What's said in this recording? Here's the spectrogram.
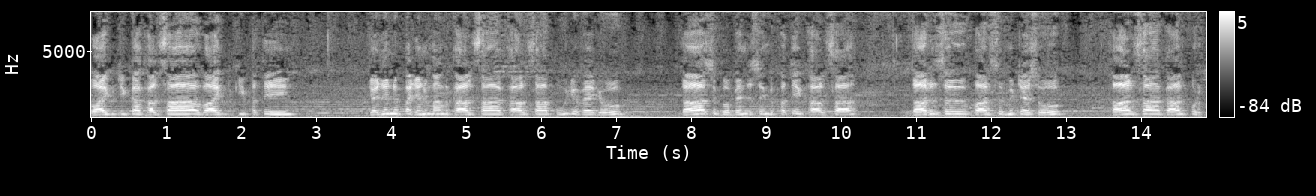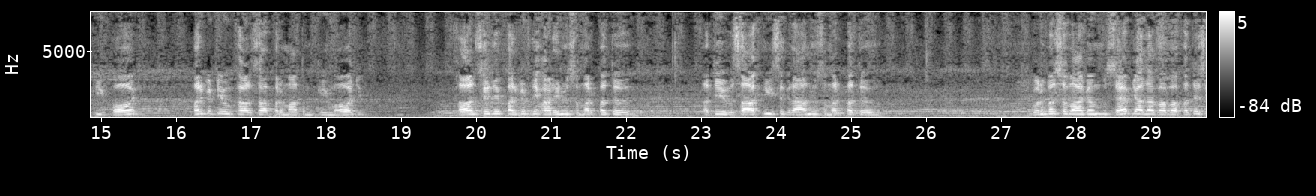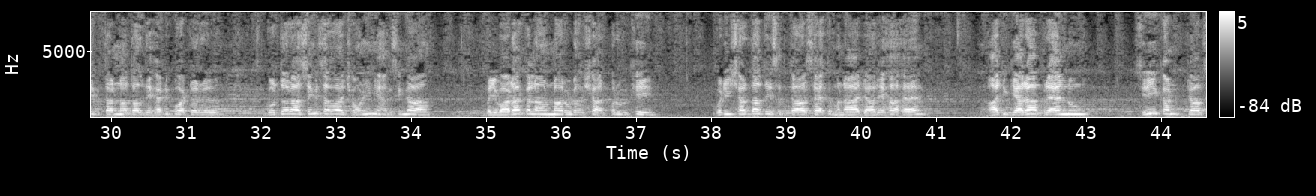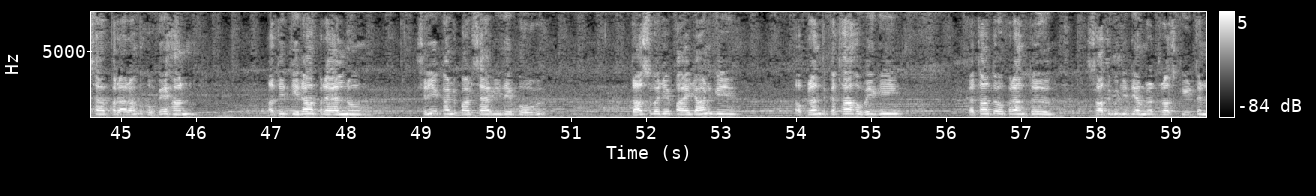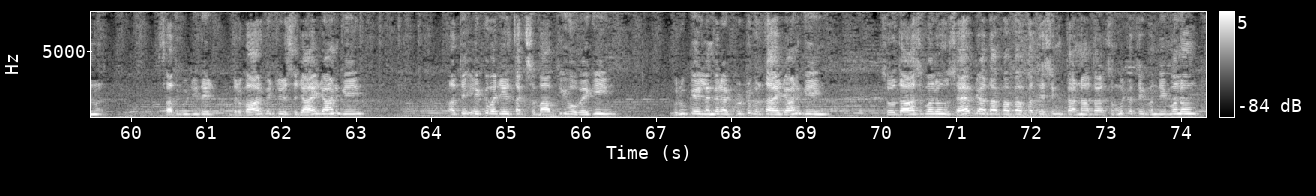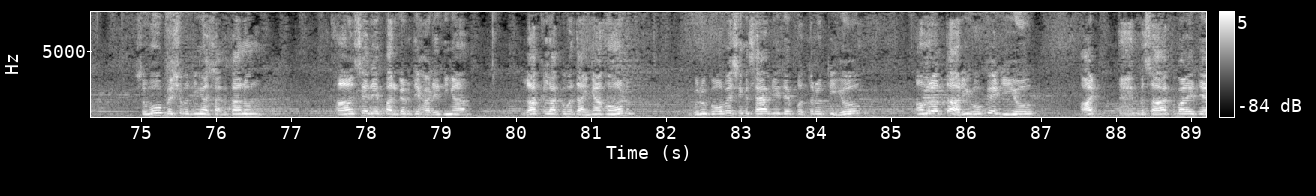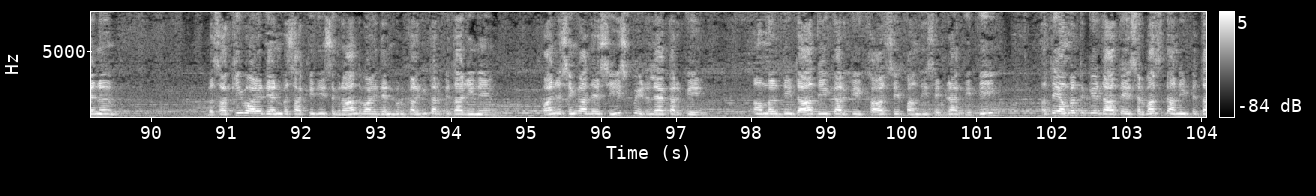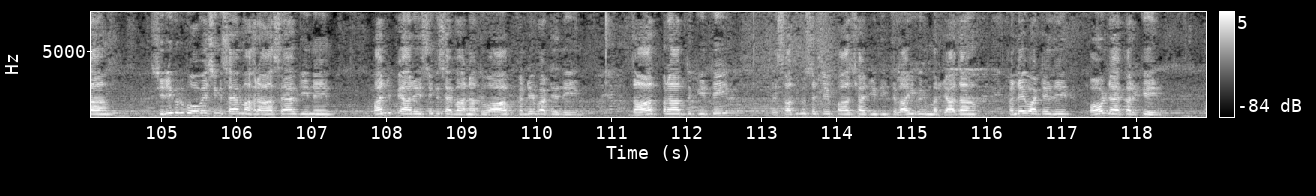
ਵਾਹਿਗੁਰੂ ਜੀ ਕਾ ਖਾਲਸਾ, ਵਾਹਿਗੁਰੂ ਜੀ ਕੀ ਫਤਿਹ। ਜਜਨ ਭਜਨ ਮਮ ਖਾਲਸਾ ਖਾਲਸਾ ਪੂਜ ਵੈ ਜੋਗ। ਦਾਸ ਗੋਬਿੰਦ ਸਿੰਘ ਫਤਿਹ ਖਾਲਸਾ, ਦਰਸ ਪਰਸ ਮਿਟੈ ਸੋਗ। ਖਾਲਸਾ ਅਕਾਲ ਪੁਰਖ ਕੀ ਫੌਜ ਪ੍ਰਗਟਿਓ ਖਾਲਸਾ ਪਰਮਾਤਮ ਕੀ ਮੌਜ। ਖਾਲਸੇ ਦੇ ਪ੍ਰਗਟ ਦਿਹਾੜੇ ਨੂੰ ਸਮਰਪਿਤ ਅਤੇ ਵਿਸਾਖ ਦੀ ਸੰਗਰਾਂਦ ਨੂੰ ਸਮਰਪਿਤ ਗੁਰਮਤਿ ਸਮਾਗਮ ਸਾਹਿਬਜ਼ਾਦਾ ਬਾਬਾ ਫਤਿਹ ਸਿੰਘ ਤਾਨਾ ਦਲ ਦੇ ਹੈੱਡਕੁਆਟਰ ਗੁਰਦੁਆਰਾ ਸਿੰਘ ਸਭਾ ਛਾਉਣੀ ਨਿਹੰਗ ਸਿੰਘਾ, ਬਜਵਾੜਾ ਕਲਾਂ ਉਨਾ ਰੋਡ ਹੁਸ਼ਿਆਰਪੁਰ ਵਿਖੇ ਬੜੀ ਸ਼ਰਧਾ ਤੇ ਸਤਿਕਾਰ ਸਹਿਤ ਮਨਾਇਆ ਜਾ ਰਿਹਾ ਹੈ। ਅੱਜ 11 ਅਪ੍ਰੈਲ ਨੂੰ ਸ੍ਰੀ ਅਖੰਡ ਜਾਪ ਸਾਹਿਬ ਪ੍ਰਾਰੰਭ ਹੋ ਗਏ ਹਨ ਅਤੇ 13 ਅਪ੍ਰੈਲ ਨੂੰ ਸ੍ਰੀ ਅਖੰਡ ਪਾਠ ਸਾਹਿਬ ਜੀ ਦੇ ਭੋਗ 10 ਵਜੇ ਪਾਏ ਜਾਣਗੇ। ਉਪਰੰਤ ਕਥਾ ਹੋਵੇਗੀ। ਕਥਾ ਤੋਂ ਉਪਰੰਤ ਸਤਿਗੁਰੂ ਜੀ ਦੇ ਅੰਮ੍ਰਿਤ ਰਸ ਕੀਰਤਨ ਸਤਿਗੁਰੂ ਜੀ ਦੇ ਦਰਬਾਰ ਵਿੱਚ ਸਜਾਏ ਜਾਣਗੇ ਅਤੇ 1 ਵਜੇ ਤੱਕ ਸਮਾਪਤੀ ਹੋਵੇਗੀ। ਗੁਰੂ ਕੇ ਲੰਗਰ ਟੁੱਟ ਵਰਤਾਏ ਜਾਣਗੇ। ਸੋ ਦਾਸ ਵੱਲੋਂ ਸਾਹਿਬਜ਼ਾਦਾ ਬਾਬਾ ਫਤਿਹ ਸਿੰਘ ਤਾਨਾਦਾਰ ਸਮੂਹ ਜਥੇਬੰਦੀ ਵੱਲੋਂ ਸਮੂਹ ਵਿਸ਼ਵ ਦੀਆਂ ਸੰਗਤਾਂ ਨੂੰ ਖਾਲਸੇ ਦੇ ਪ੍ਰਗਟ ਦਿਹਾੜੇ ਦੀਆਂ ਲੱਖ ਲੱਖ ਵਧਾਈਆਂ ਹੋਣ। ਗੁਰੂ ਗੋਬਿੰਦ ਸਿੰਘ ਸਾਹਿਬ ਜੀ ਦੇ ਪੁੱਤਰ, ਧੀਓ ਅੰਮ੍ਰਿਤ ਧਾਰੀ ਹੋ ਕੇ ਜਿਓ। ਅੱਜ ਵਿਸਾਖ ਵਾਲੇ ਦਿਨ, ਵਿਸਾਖੀ ਵਾਲੇ ਦਿਨ, ਵਿਸਾਖੀ ਦੀ ਸੰਗਰਾਂਦ ਵਾਲੇ ਦਿਨ ਗੁਰੂ ਕਲਗੀਧਰ ਪਿਤਾ ਜੀ ਨੇ ਪੰਜ ਸਿੰਘਾਂ ਦੇ ਸੀਸ ਭੇਟ ਲਿਆ ਕਰਕੇ, ਅੰਮ੍ਰਿਤ ਦੀ ਦਾਤ ਦੇ ਕਰਕੇ ਖਾਲਸੇ ਪੰਥ ਦੀ ਸਿਰਜਣਾ ਕੀਤੀ ਅਤੇ ਅੰਮ੍ਰਿਤ ਕੇ ਦਾਤੇ ਸਰਬੰਸਦਾਨੀ ਪਿਤਾ ਸ੍ਰੀ ਗੁਰੂ ਗੋਬਿੰਦ ਸਿੰਘ ਸਾਹਿਬ ਮਹਾਰਾਜ ਸਾਹਿਬ ਜੀ ਨੇ ਪੰਜ ਪਿਆਰੇ ਸਿੰਘ ਸਹਿਬਾਨਾਂ ਤੋਂ ਆਪ ਖੰਡੇ ਬਾਟੇ ਦੀ ਦਾਤ ਪ੍ਰਾਪਤ ਕੀਤੀ। ਤੇ ਸਤਿਗੁਰ ਸੱਚੇ ਪਾਤਸ਼ਾਹ ਜੀ ਦੀ ਚਲਾਈ ਹੋਈ ਮਰਜ਼ਾਦਾ ਖੰਡੇ ਵਾਟੇ ਦੇ ਪੌੜ ਲੈ ਕਰਕੇ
